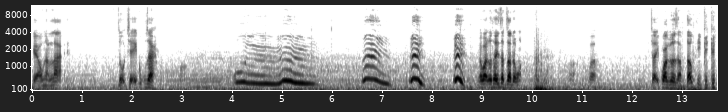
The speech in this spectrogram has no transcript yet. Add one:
kéo ngắn lại. Độ trễ cũng giảm. Các bạn có thấy giật giật không ạ? Vâng. Chạy qua gờ giảm tốc thì kịch kịch.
